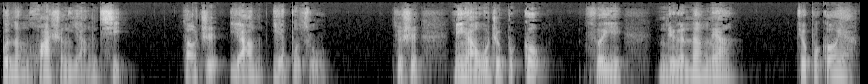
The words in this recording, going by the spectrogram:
不能化生阳气，导致阳也不足，就是营养物质不够。所以你这个能量就不够呀，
